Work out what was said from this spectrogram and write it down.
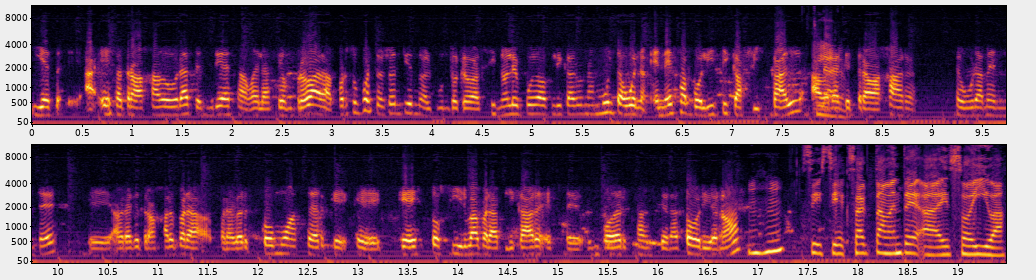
y esa trabajadora tendría esa relación probada. Por supuesto, yo entiendo el punto que va. Si no le puedo aplicar una multa, bueno, en esa política fiscal habrá que trabajar seguramente eh, habrá que trabajar para, para ver cómo hacer que, que, esto sirva para aplicar este, un poder sancionatorio, ¿no? Sí, sí, exactamente a eso iba.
